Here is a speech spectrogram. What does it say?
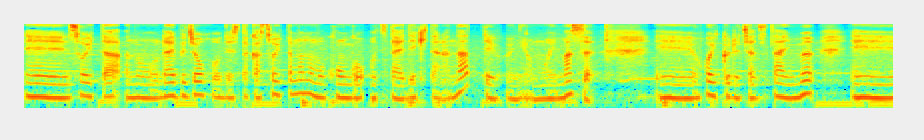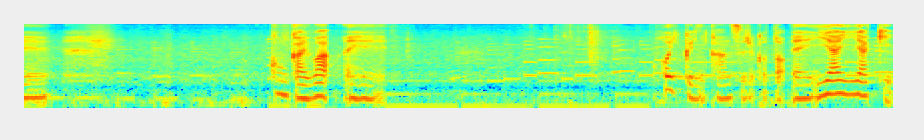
えー、そういったあのライブ情報ですとかそういったものも今後お伝えできたらなっていうふうに思います。えー、ホイクルジャズタイム、え、今回は、え保育に関すること、えー、イヤイヤ期、え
